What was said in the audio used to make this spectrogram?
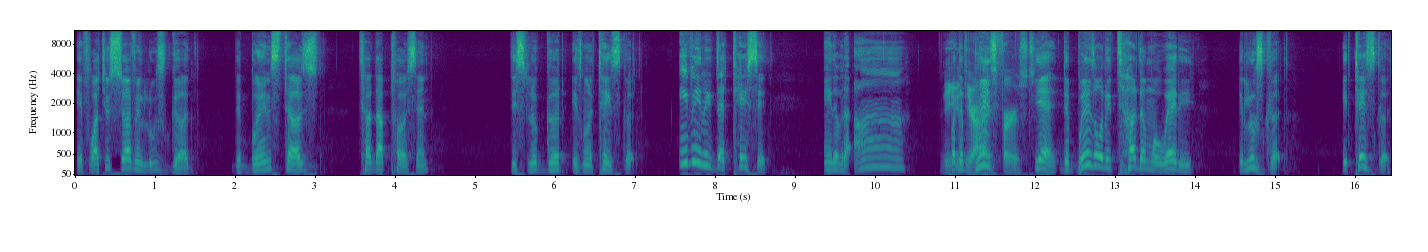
if what you're serving looks good, the brain tells tell that person this look good, it's gonna taste good. Even if they taste it, and they'll be like, ah. You But the your brain- first. Yeah, the brains already tell them already it looks good. It tastes good.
